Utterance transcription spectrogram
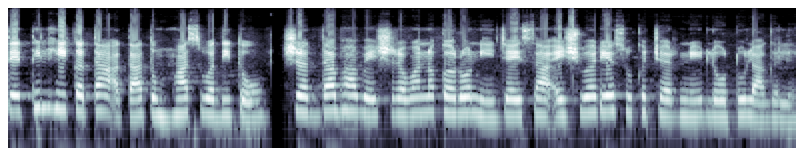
तेथील ही कथा आता तुम्हास वदितो श्रद्धाभावे श्रवण करोनी जैसा ऐश्वर्य सुखचरणी लोटू लागले.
